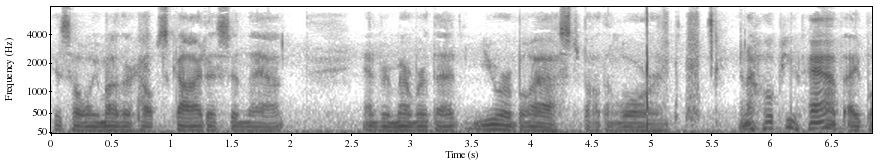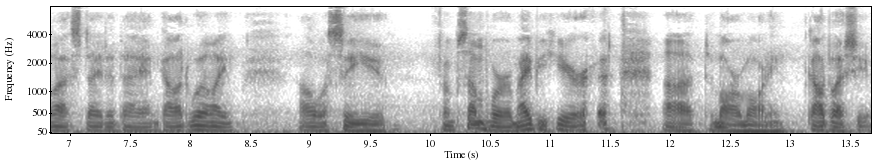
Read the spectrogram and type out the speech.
His Holy Mother helps guide us in that and remember that you are blessed by the Lord. And I hope you have a blessed day today, and God willing, I will see you from somewhere, maybe here, uh, tomorrow morning. God bless you.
